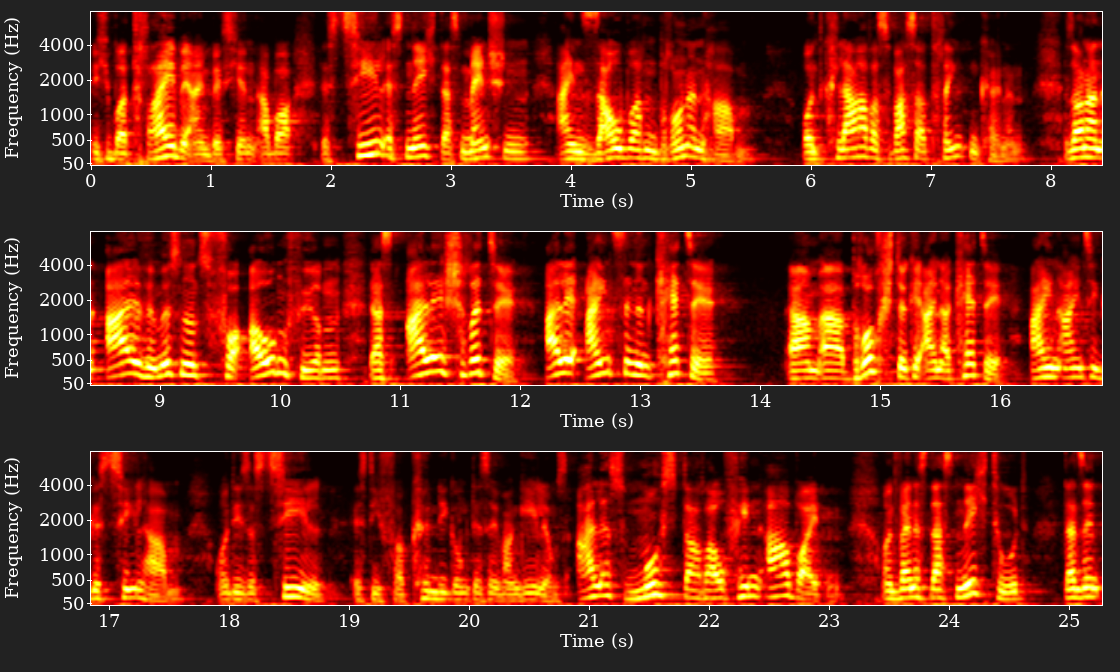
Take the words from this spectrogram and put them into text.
ich, übertreibe ein bisschen, aber das Ziel ist nicht, dass Menschen einen sauberen Brunnen haben und klares Wasser trinken können, sondern all, wir müssen uns vor Augen führen, dass alle Schritte, alle einzelnen Kette ähm, äh, Bruchstücke einer Kette ein einziges Ziel haben. Und dieses Ziel ist die Verkündigung des Evangeliums. Alles muss darauf hinarbeiten. Und wenn es das nicht tut, dann, sind,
